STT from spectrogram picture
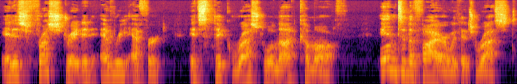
It has frustrated every effort. Its thick rust will not come off. Into the fire with its rust.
